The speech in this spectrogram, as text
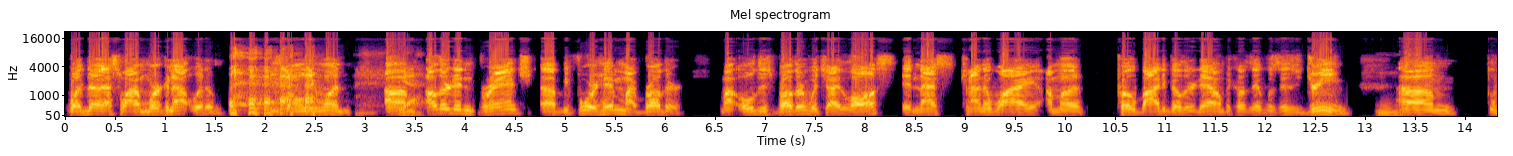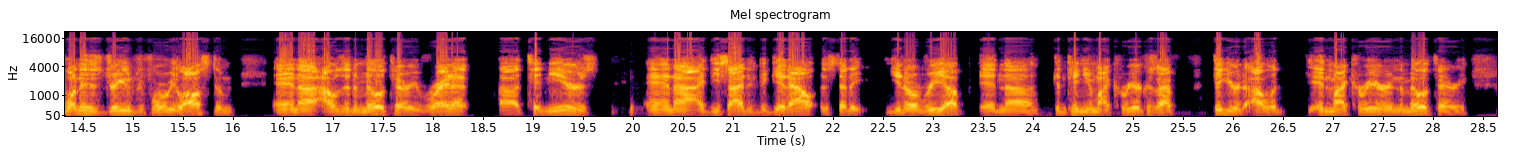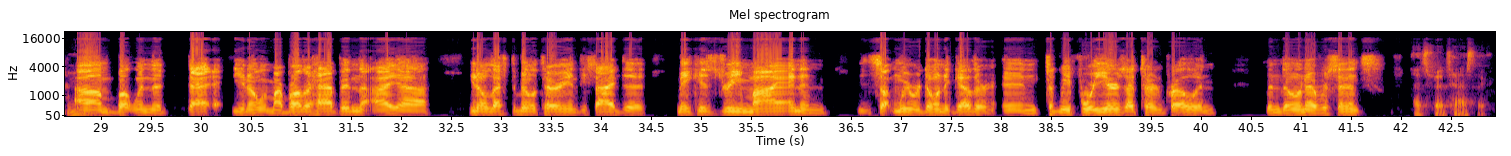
Well, no, that's why I'm working out with him. He's the only one. Um, yeah. Other than Branch, uh, before him, my brother, my oldest brother, which I lost, and that's kind of why I'm a pro bodybuilder now because it was his dream. Mm. Um, one of his dreams before we lost him and uh, I was in the military right at uh, ten years, and uh, I decided to get out instead of you know re up and uh, continue my career because I figured I would end my career in the military. Mm-hmm. Um, but when the that you know when my brother happened, I uh, you know left the military and decided to make his dream mine, and something we were doing together. And it took me four years. I turned pro and been doing ever since. That's fantastic.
